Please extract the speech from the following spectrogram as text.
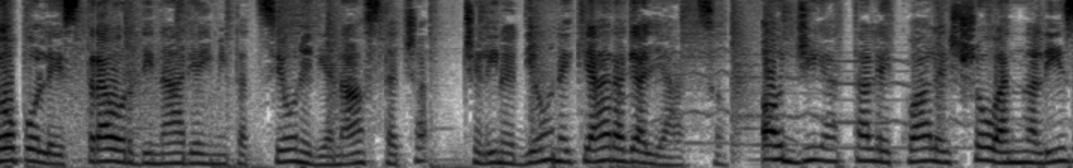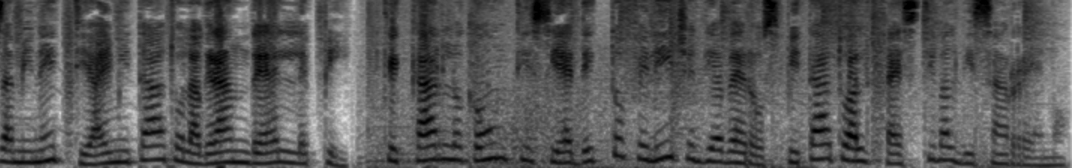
Dopo le straordinarie imitazioni di Anastacia, Celine Dion e Chiara Gagliazzo, oggi a tale e quale show Annalisa Minetti ha imitato la grande LP, che Carlo Conti si è detto felice di aver ospitato al Festival di Sanremo.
